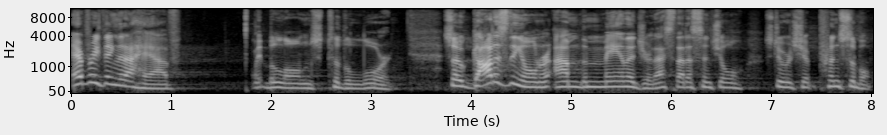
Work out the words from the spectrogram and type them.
everything that I have, it belongs to the Lord. So God is the owner, I'm the manager. That's that essential stewardship principle.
